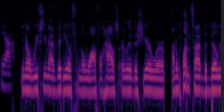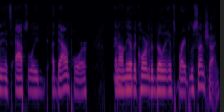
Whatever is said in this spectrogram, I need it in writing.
Yeah. You know, we've seen that video from the Waffle House earlier this year, where on one side of the building it's absolutely a downpour, and on the other corner of the building it's bright blue sunshine.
